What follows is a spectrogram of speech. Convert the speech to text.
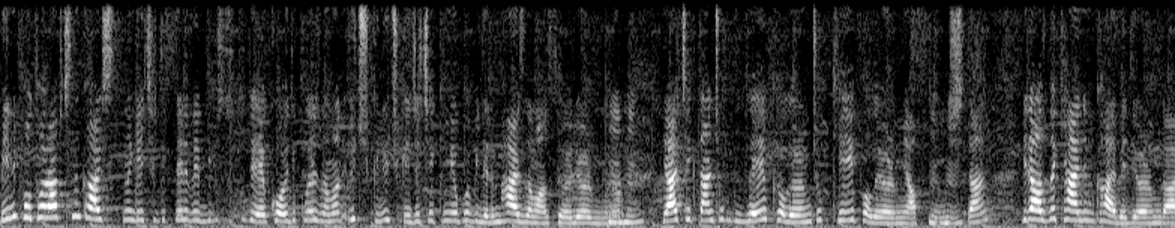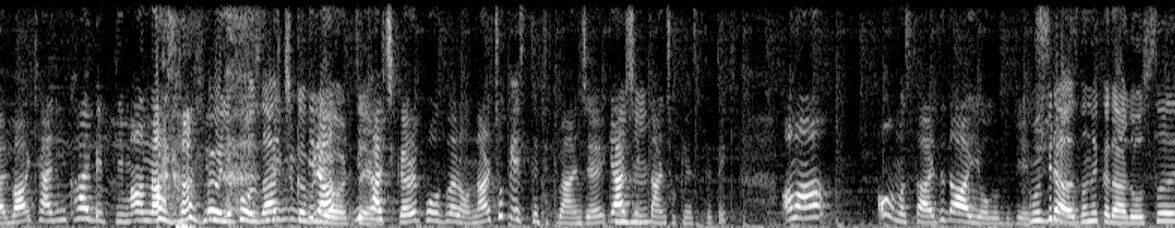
beni fotoğrafçının karşısına geçirdikleri ve bir stüdyoya koydukları zaman 3 gün 3 gece çekim yapabilirim. Her zaman söylüyorum bunu. Gerçekten çok zevk alıyorum, çok keyif alıyorum yaptığım işten. Biraz da kendimi kaybediyorum galiba. Kendimi kaybettiğim anlardan Öyle pozlar çıkabiliyor biraz ortaya. birkaç kare pozlar onlar. Çok estetik bence. Gerçekten çok estetik. Ama olmasaydı daha iyi olurdu diye Ama düşünüyorum. biraz da ne kadar da olsa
